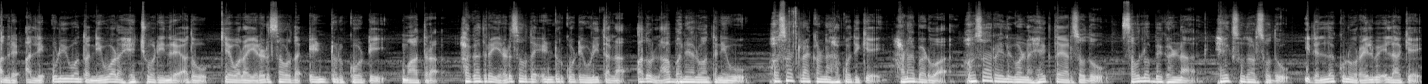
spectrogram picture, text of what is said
ಅಂದ್ರೆ ಅಲ್ಲಿ ಉಳಿಯುವಂತ ನಿವ್ವಳ ಹೆಚ್ಚುವರಿ ಅಂದ್ರೆ ಅದು ಕೇವಲ ಎರಡ್ ಸಾವಿರದ ಎಂಟುನೂರು ಕೋಟಿ ಮಾತ್ರ. ಹಾಗಾದ್ರೆ ಎರಡ್ ಸಾವಿರದ ಎಂಟುನೂರು ಕೋಟಿ ಉಳಿತಲ್ಲ, ಅದು ಲಾಭನೇ ಅಲ್ವಾ ಅಂತ ನೀವು? ಹೊಸ ಟ್ರ್ಯಾಕ್ಗಳನ್ನ ಹಾಕೋದಿಕ್ಕೆ ಹಣ ಬೇಡವಾ? ಹೊಸ ರೈಲುಗಳನ್ನ ಹೇಗೆ ತಯಾರಿಸೋದು? ಸೌಲಭ್ಯಗಳನ್ನ ಹೇಗ್ ಸುಧಾರಿಸೋದು? ಇದೆಲ್ಲಕ್ಕೂ ರೈಲ್ವೆ ಇಲಾಖೆ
